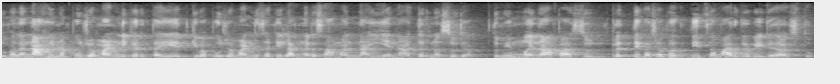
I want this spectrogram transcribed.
तुम्हाला नाही ना पूजा मांडणी करता येत किंवा पूजा मांडणीसाठी लागणारं सामान नाही आहे ना तर नसू द्या. तुम्ही मनापासून प्रत्येकाच्या भक्तीचा मार्ग वेगळा असतो.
